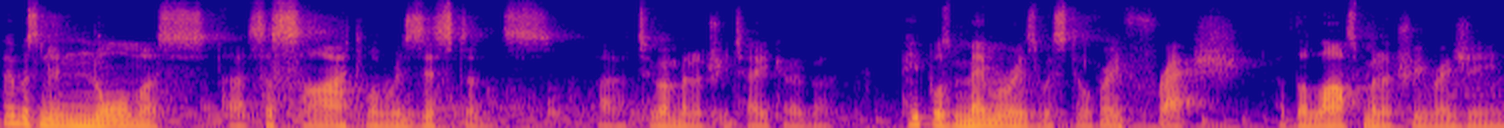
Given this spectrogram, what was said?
There was an enormous uh, societal resistance uh, to a military takeover. People's memories were still very fresh of the last military regime,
